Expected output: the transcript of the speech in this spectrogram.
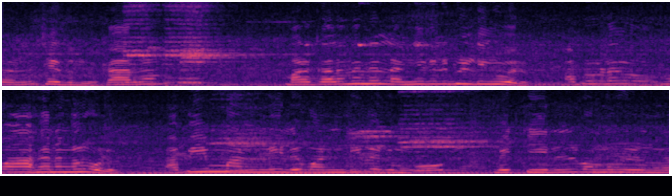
ലെവലിൽ ചെയ്തിട്ടുണ്ട്. കാരണം മഴക്കാലം തന്നെയല്ല ഇനി ഇതിൽ ബിൽഡിങ് വരും. അപ്പോൾ ഇവിടെ വാഹനങ്ങൾ ഓടും. അപ്പോൾ ഈ മണ്ണിൽ വണ്ടി വരുമ്പോൾ മെറ്റീരിയൽ വന്ന് വീഴുന്ന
